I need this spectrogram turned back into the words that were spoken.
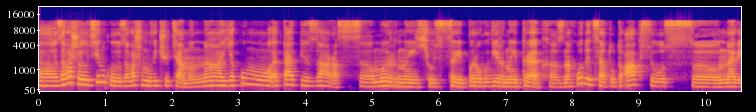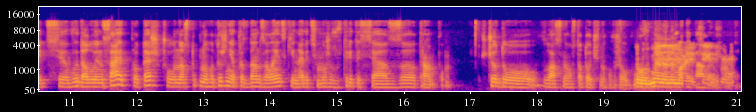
За вашою оцінкою, за вашими відчуттями, на якому етапі зараз е, мирний ось цей переговірний трек знаходиться? Тут Аксіос е, навіть видало інсайт про те, що наступного тижня президент Зеленський навіть може зустрітися з Трампом щодо власне остаточного вже Ну, в мене немає цієї інформації.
